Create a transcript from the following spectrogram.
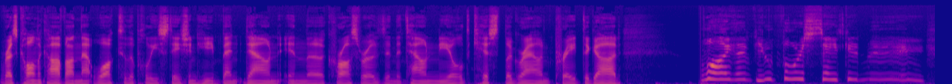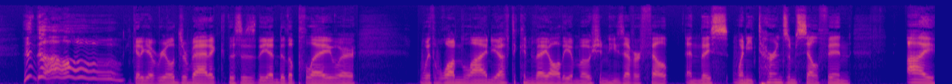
Raskolnikov on that walk to the police station, he bent down in the crossroads in the town, kneeled, kissed the ground, prayed to God. Why have you forsaken me? No! Gotta get real dramatic. This is the end of the play where, with one line, you have to convey all the emotion he's ever felt. And this, when he turns himself in, I,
